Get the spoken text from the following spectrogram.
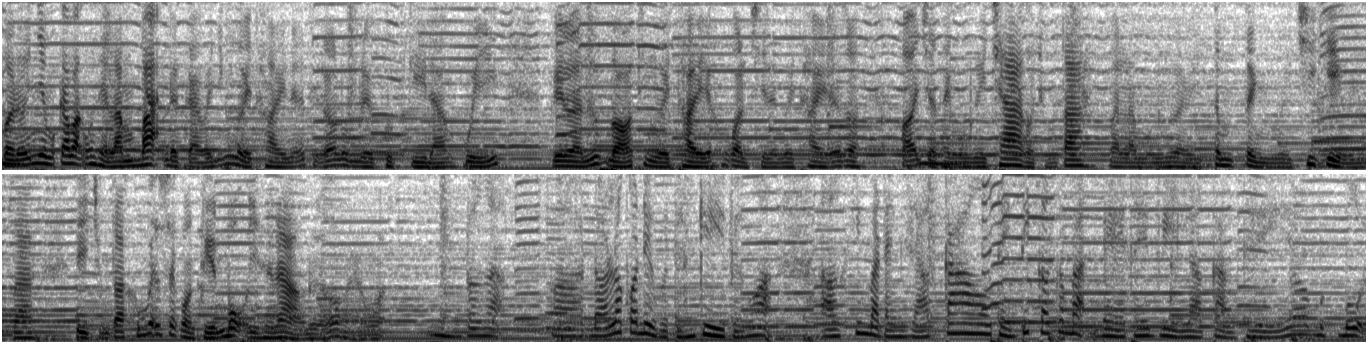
và nếu như mà các bạn có thể làm bạn được cả với những người thầy nữa thì đó là một điều cực kỳ đáng quý. Vì là lúc đó thì người thầy không còn chỉ là người thầy nữa rồi họ trở thành một người cha của chúng ta và là một người tâm tình người chi kỷ của chúng ta thì chúng ta không biết sẽ còn tiến bộ như thế nào nữa phải không ạ? Ừ, vâng ạ. À, đó là quan điểm của Tấn Kỳ phải không ạ? À, khi mà đánh giá cao thành tích các các bạn bè thay vì là cảm thấy ờ, bực bội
